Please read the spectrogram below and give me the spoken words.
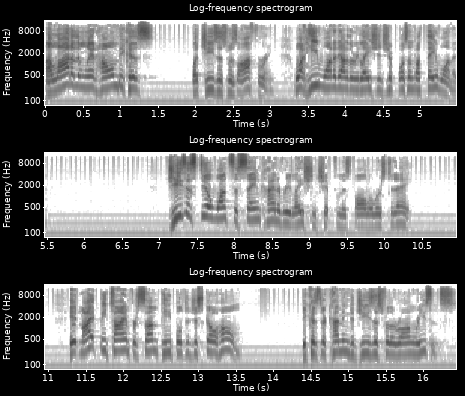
A lot of them went home because what Jesus was offering, what he wanted out of the relationship, wasn't what they wanted. Jesus still wants the same kind of relationship from his followers today. It might be time for some people to just go home because they're coming to Jesus for the wrong reasons.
